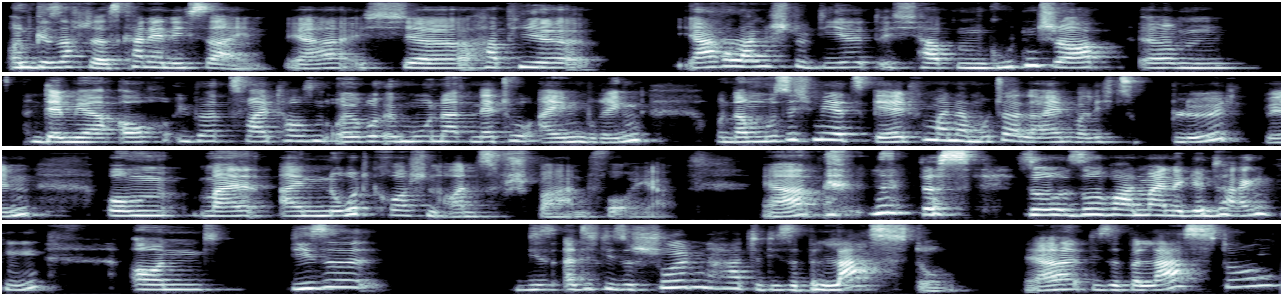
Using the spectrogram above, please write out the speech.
und gesagt habe, das kann ja nicht sein. Ja, ich äh, habe hier jahrelang studiert, ich habe einen guten Job, ähm, der mir auch über 2000 Euro im Monat netto einbringt. Und dann muss ich mir jetzt Geld von meiner Mutter leihen, weil ich zu blöd bin, um mal einen Notgroschen anzusparen vorher. Ja, das, so, so waren meine Gedanken. Und diese, diese, als ich diese Schulden hatte, diese Belastung, ja, diese Belastung,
